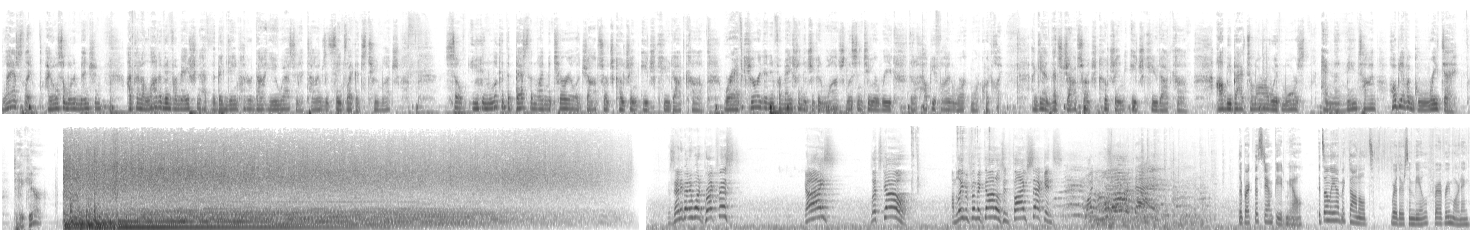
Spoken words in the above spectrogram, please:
Lastly, I also want to mention I've got a lot of information at thebiggamehunter.us, and at times it seems like it's too much. So you can look at the best of my material at jobsearchcoachinghq.com, where I have curated information that you can watch, listen to, or read that'll help you find work more quickly. Again, that's jobsearchcoachinghq.com. I'll be back tomorrow with more. And in the meantime, hope you have a great day. Take care. Does anybody want breakfast? Guys, let's go. I'm leaving for McDonald's in five seconds. Why didn't you start with that? The Breakfast Stampede Meal. It's only at McDonald's, where there's a meal for every morning.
